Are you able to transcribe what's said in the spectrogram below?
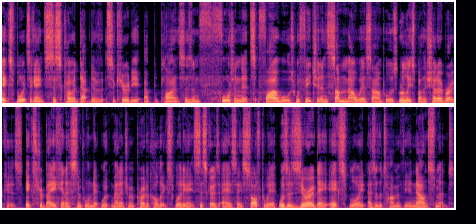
exploits against Cisco adaptive security appliances and Fortinet's firewalls were featured in some malware samples released by the shadow brokers. Extra Bacon, a simple network management protocol exploit against Cisco's ASA software, was a zero day exploit as of the time of the announcement.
